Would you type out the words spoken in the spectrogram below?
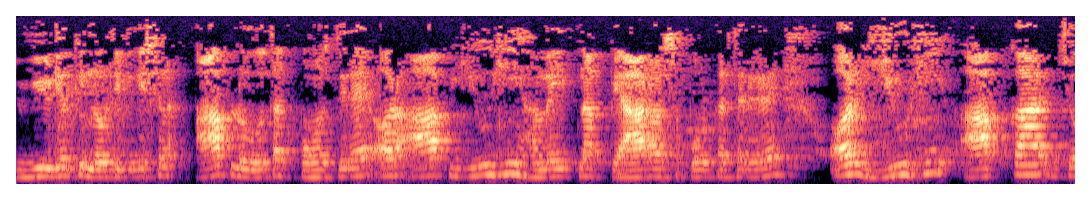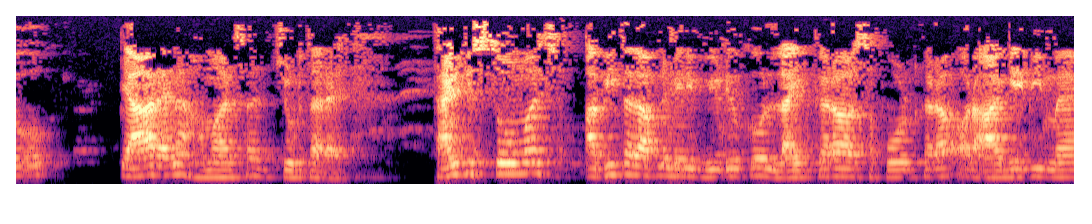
वीडियो की नोटिफिकेशन आप लोगों तक पहुँचती रहे और आप यूँ ही हमें इतना प्यार और सपोर्ट करते रहे और यूँ ही आपका जो प्यार है ना, हमारे साथ जुड़ता रहे। थैंक यू सो मच अभी तक आपने मेरी वीडियो को लाइक करा और सपोर्ट करा और आगे भी मैं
